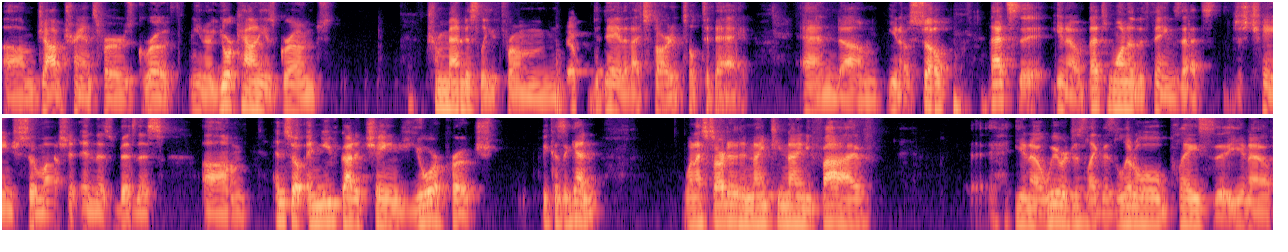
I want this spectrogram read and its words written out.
um, job transfers growth you know york county has grown tremendously from yep. the day that i started till today and um, you know so that's you know that's one of the things that's just changed so much in this business um, and so, and you've got to change your approach because again, when I started in 1995, you know, we were just like this little old place, you know,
